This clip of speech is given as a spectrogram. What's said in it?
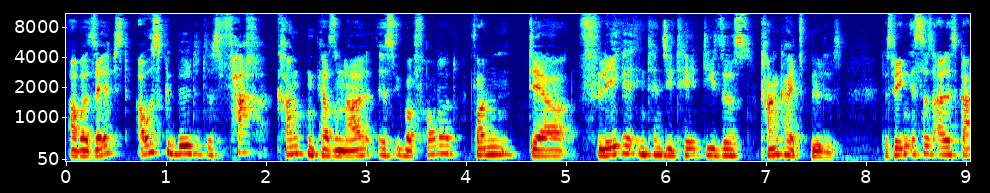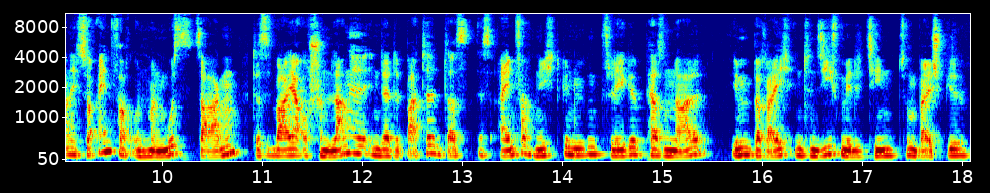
aber selbst ausgebildetes Fachkrankenpersonal ist überfordert von der Pflegeintensität dieses Krankheitsbildes. Deswegen ist das alles gar nicht so einfach und man muss sagen, das war ja auch schon lange in der Debatte, dass es einfach nicht genügend Pflegepersonal im Bereich Intensivmedizin zum Beispiel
